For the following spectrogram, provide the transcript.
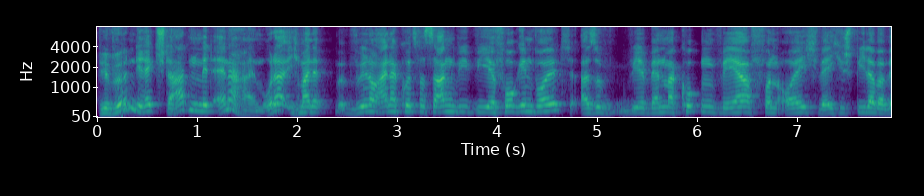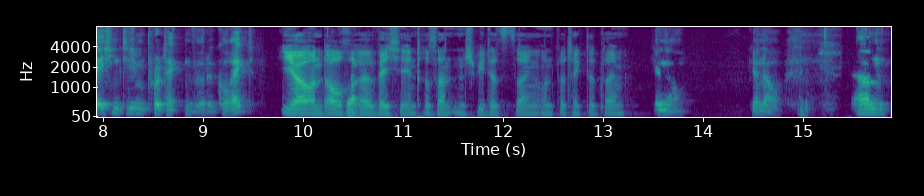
wir würden direkt starten mit Anaheim, oder? Ich meine, will noch einer kurz was sagen, wie, wie ihr vorgehen wollt? Also wir werden mal gucken, wer von euch welche Spieler bei welchem Team protecten würde, korrekt? Ja, und auch Ja. Äh, welche interessanten Spieler sozusagen unprotected bleiben. Genau, genau. Ähm,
